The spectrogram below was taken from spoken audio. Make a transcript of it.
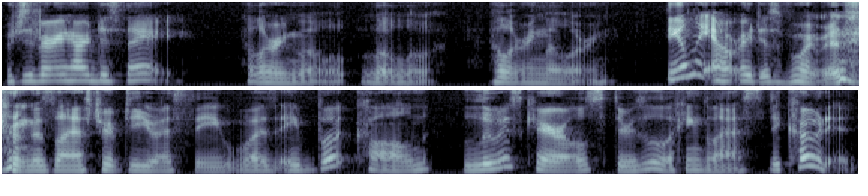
which is very hard to say. Hillering. Hillering Lillering. The only outright disappointment from this last trip to USC was a book called Lewis Carroll's Through the Looking Glass Decoded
